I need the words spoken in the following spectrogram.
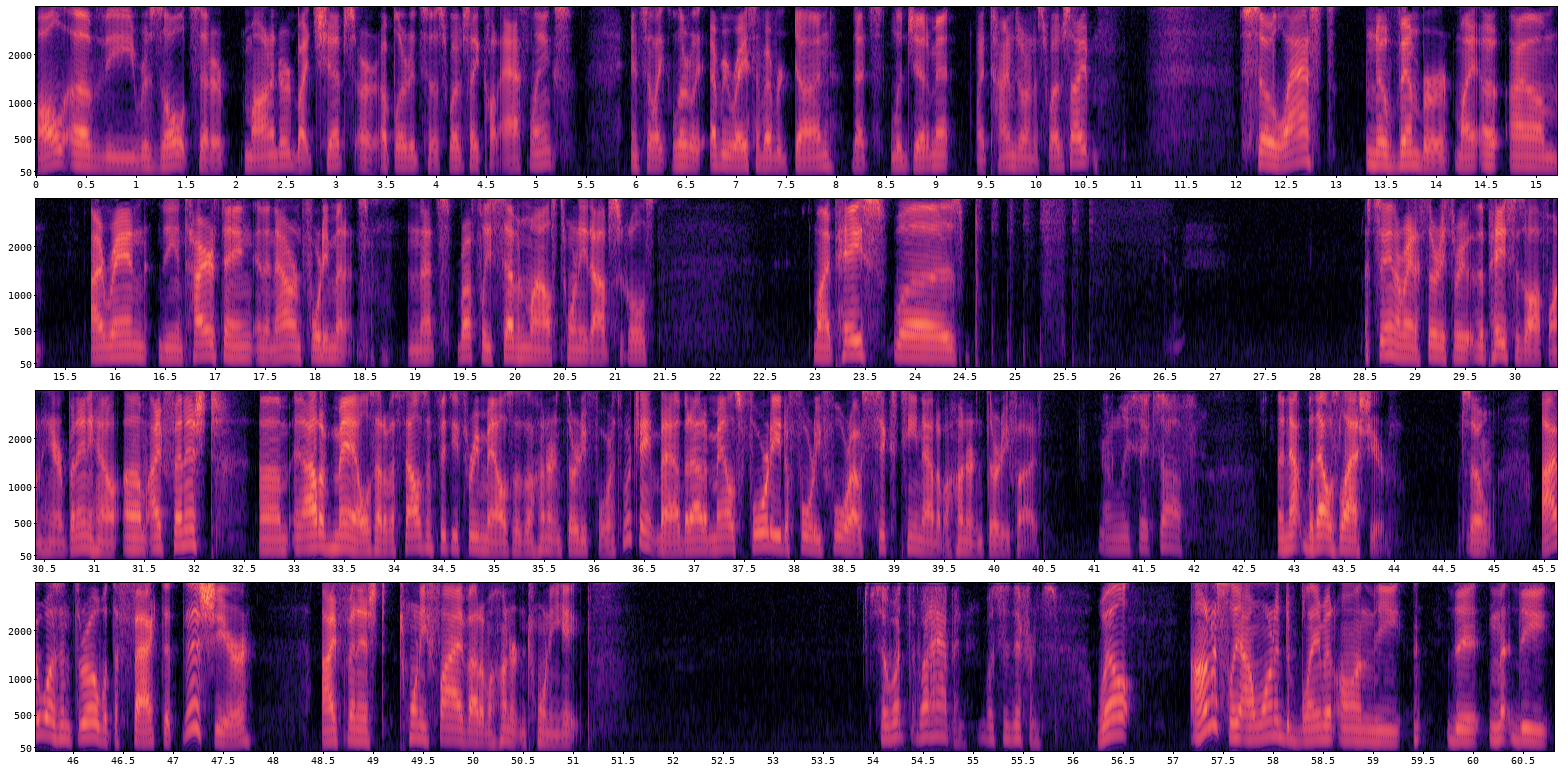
all of the results that are monitored by chips are uploaded to this website called Athlinks. And so like literally every race I've ever done that's legitimate, my times are on this website. So last November, my uh, um, I ran the entire thing in an hour and 40 minutes. And that's roughly seven miles, 28 obstacles. My pace was saying I ran a 33. The pace is off on here, but anyhow, um, I finished um, and out of males, out of 1,053 males, I was 134th, which ain't bad. But out of males 40 to 44, I was 16 out of 135, Only six off. and that but that was last year. So I wasn't thrilled with the fact that this year I finished 25 out of 128. So what what happened? What's the difference? Well, honestly, I wanted to blame it on the the the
